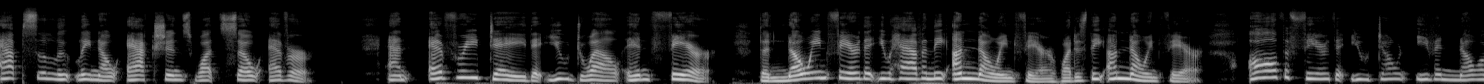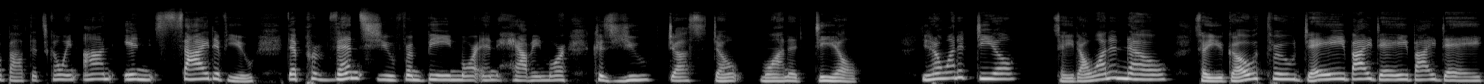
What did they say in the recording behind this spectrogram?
absolutely no actions whatsoever. And every day that you dwell in fear, the knowing fear that you have and the unknowing fear. What is the unknowing fear? All the fear that you don't even know about that's going on inside of you that prevents you from being more and having more because you just don't want to deal. You don't want to deal. So you don't want to know. So you go through day by day by day,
